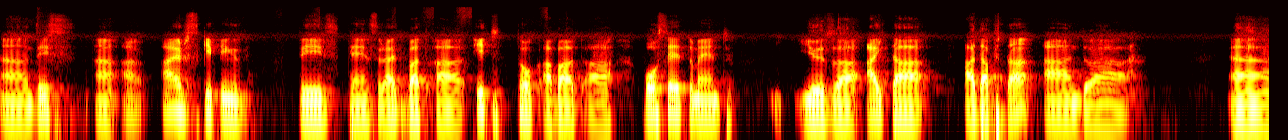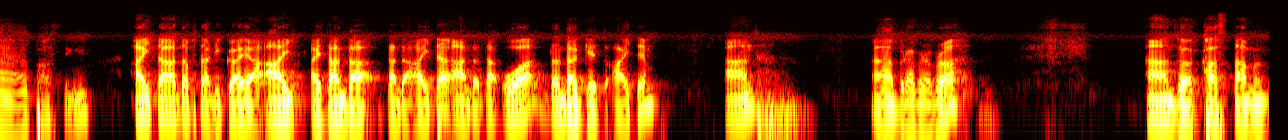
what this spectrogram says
Uh, this uh, I'm skipping these 10 slides, but uh, it talk about uh, for statement use uh, iter adapter and uh, uh, passing. ITA adapter require I, I danda, dunder iter and the, or dunder getitem and uh, blah blah blah and uh, custom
